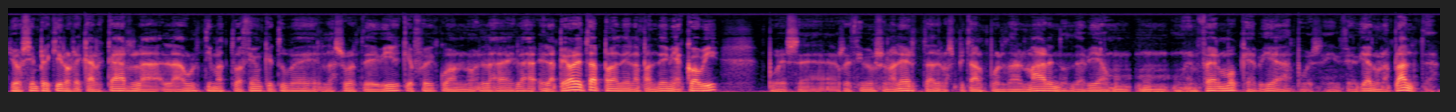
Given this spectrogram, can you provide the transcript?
Yo siempre quiero recalcar la, última actuación que tuve la suerte de vivir, que fue cuando en la, peor etapa de la pandemia COVID, pues eh, recibimos una alerta del Hospital Puerta del Mar, en donde había un, enfermo que había pues incendiado una planta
